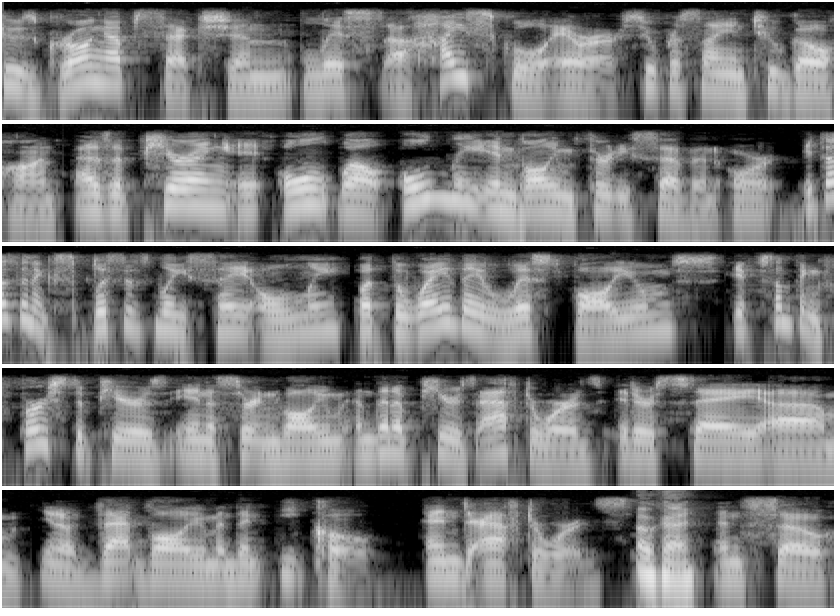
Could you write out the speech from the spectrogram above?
2's Growing Up section lists a high school era Super Saiyan 2 Gohan as appearing, in, well, only in volume 37, or it doesn't explicitly say only, but the way they list volumes, if something first appears in a certain volume and then appears afterwards, it'll say, um, you know, that volume and then Eco, and afterwards. okay. And so,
